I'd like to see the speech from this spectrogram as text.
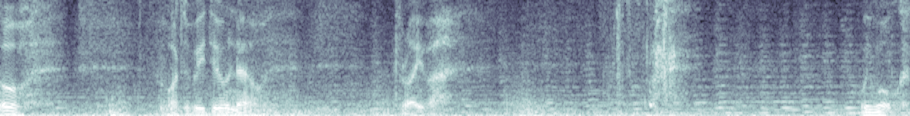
So, what do we do now, driver? We walk.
